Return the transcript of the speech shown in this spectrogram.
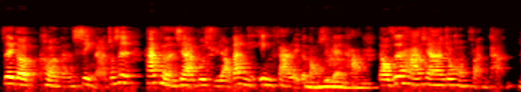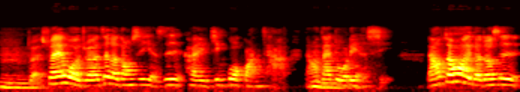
这个可能性啊，就是他可能现在不需要，但你硬塞了一个东西给他，嗯导致他现在就很反弹。嗯嗯，对，所以我觉得这个东西也是可以经过观察，然后再多练习。然后最后一个就是，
